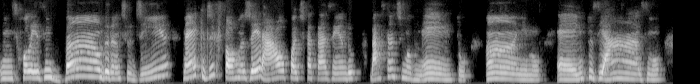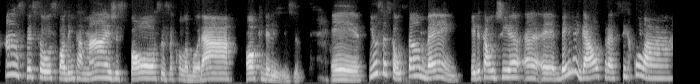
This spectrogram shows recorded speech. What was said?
uns rolezinhos bons durante o dia, né? Que de forma geral pode estar trazendo bastante movimento, ânimo, é, entusiasmo. As pessoas podem estar mais dispostas a colaborar. Ó, que beleza. É, e o sextou também, ele está um dia é, é bem legal para circular,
